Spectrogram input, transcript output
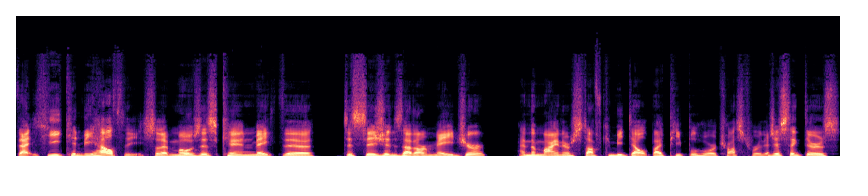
that he can be healthy, so that Moses can make the decisions that are major and the minor stuff can be dealt by people who are trustworthy. I just think there's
